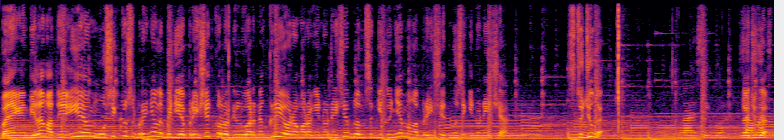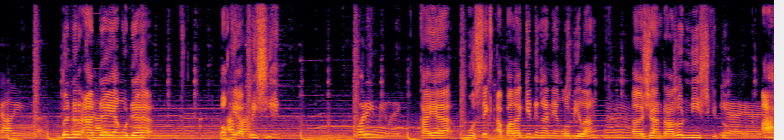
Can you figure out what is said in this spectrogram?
Banyak yang bilang katanya iya musik tuh sebenarnya lebih di appreciate kalau di luar negeri orang-orang Indonesia belum segitunya mengappreciate musik Indonesia. Setuju nggak? Enggak sih gue. Nggak juga? sekali enggak. Bener Sama ada sekali. yang udah oke Apa? appreciate What do you mean like? kayak musik apalagi dengan yang lo bilang Hmm. eh, genre lo niche gitu. Iya iya. iya. Ah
